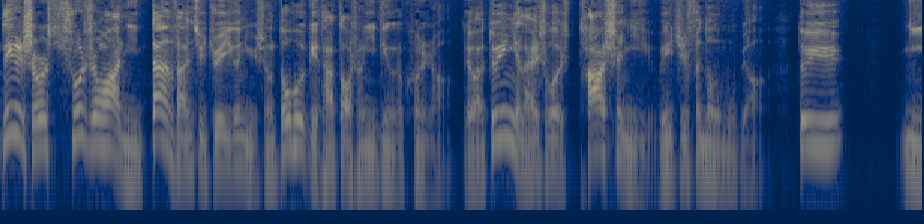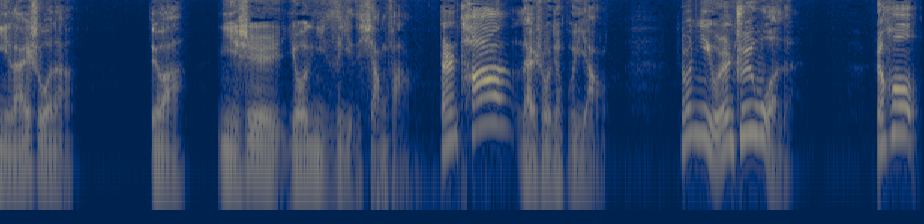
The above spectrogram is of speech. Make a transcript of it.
那个时候，说实话，你但凡去追一个女生，都会给她造成一定的困扰，对吧？对于你来说，她是你为之奋斗的目标；对于你来说呢，对吧？你是有你自己的想法，但是她来说就不一样了。什么？你有人追我了，然后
